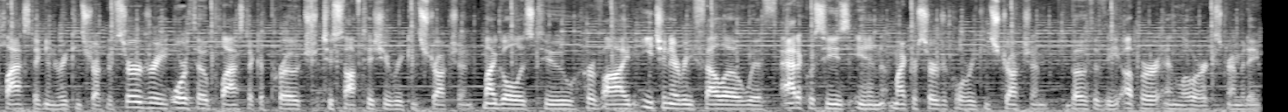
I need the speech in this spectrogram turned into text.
plastic and reconstructive surgery, orthoplastic approach to soft tissue reconstruction. My goal is to provide each and every fellow with adequate inadequacies in microsurgical reconstruction, both of the upper and lower extremity.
